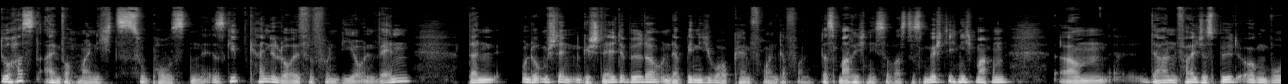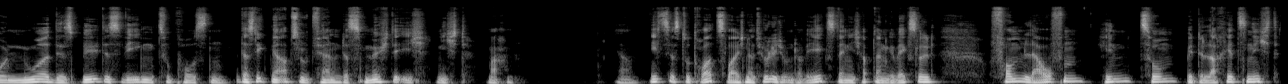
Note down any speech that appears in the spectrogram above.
du hast einfach mal nichts zu posten. Es gibt keine Läufe von dir. Und wenn, dann unter Umständen gestellte Bilder und da bin ich überhaupt kein Freund davon. Das mache ich nicht sowas. Das möchte ich nicht machen. Ähm, da ein falsches Bild irgendwo nur des Bildes wegen zu posten, das liegt mir absolut fern. Das möchte ich nicht machen. Ja, nichtsdestotrotz war ich natürlich unterwegs, denn ich habe dann gewechselt vom Laufen hin zum, bitte lach jetzt nicht,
